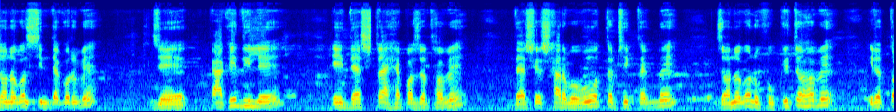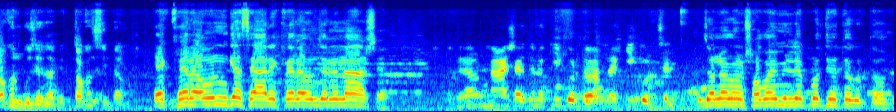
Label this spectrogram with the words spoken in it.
জনগণ চিন্তা করবে যে কাকে দিলে এই দেশটা হেফাজত হবে দেশের সার্বভৌমত্ব ঠিক থাকবে জনগণ উপকৃত হবে এটা তখন বুঝে যাবে তখন চিন্তা এক ফেরাউন গেছে আরেক ফেরাউন যেন না আসে। ফেরাউন না আসার জন্য কি করতে হবে? আপনারা কি করছেন? জনগণ সবাই মিলে প্রতিহত করতে হবে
